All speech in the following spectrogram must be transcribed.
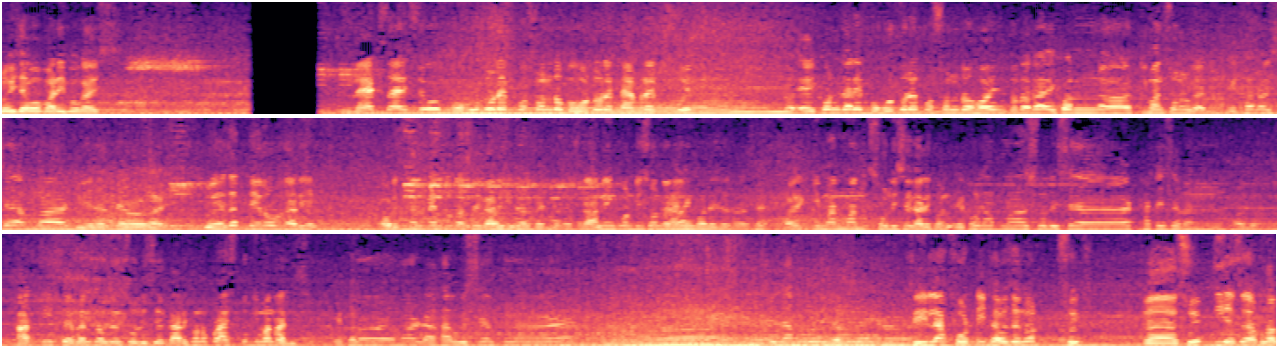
লৈ যাব পাৰিব গাইছ নেক্সট আহিছোঁ বহুতৰে পচন্দ বহুতৰে ফেভৰেট চুইফ্ট তো এইখন গাড়ী বহুতৰে পচন্দ হয়। তো দাদা এইখন কিমান চনৰ গাড়ী? এইখন হৈছে আপোনাৰ দুহেজাৰ তেৰৰ গাড়ী। দুহেজাৰ তেৰৰ গাড়ী। অৰিজিনেল পেণ্টত আছে গাড়ী Original paint ত আছে। ৰানিং কণ্ডিশ্যন ৰানিং কণ্ডিশ্যন আছে। হয় কিমান মান চলিছে গাড়ীখন? এইখন আপোনাৰ চলিছে thirty seven thousand thirty seven thousand চলিছে। গাড়ীখনৰ প্ৰাইচটো কিমান ৰাখিছে? এইখনৰ আমাৰ ৰখা গৈছে আপোনাৰ থ্ৰী লাখ ফৰ্টি থাউজেণ্ডত চুইফ্ট চুইফ্ট দি আছে আপোনাৰ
